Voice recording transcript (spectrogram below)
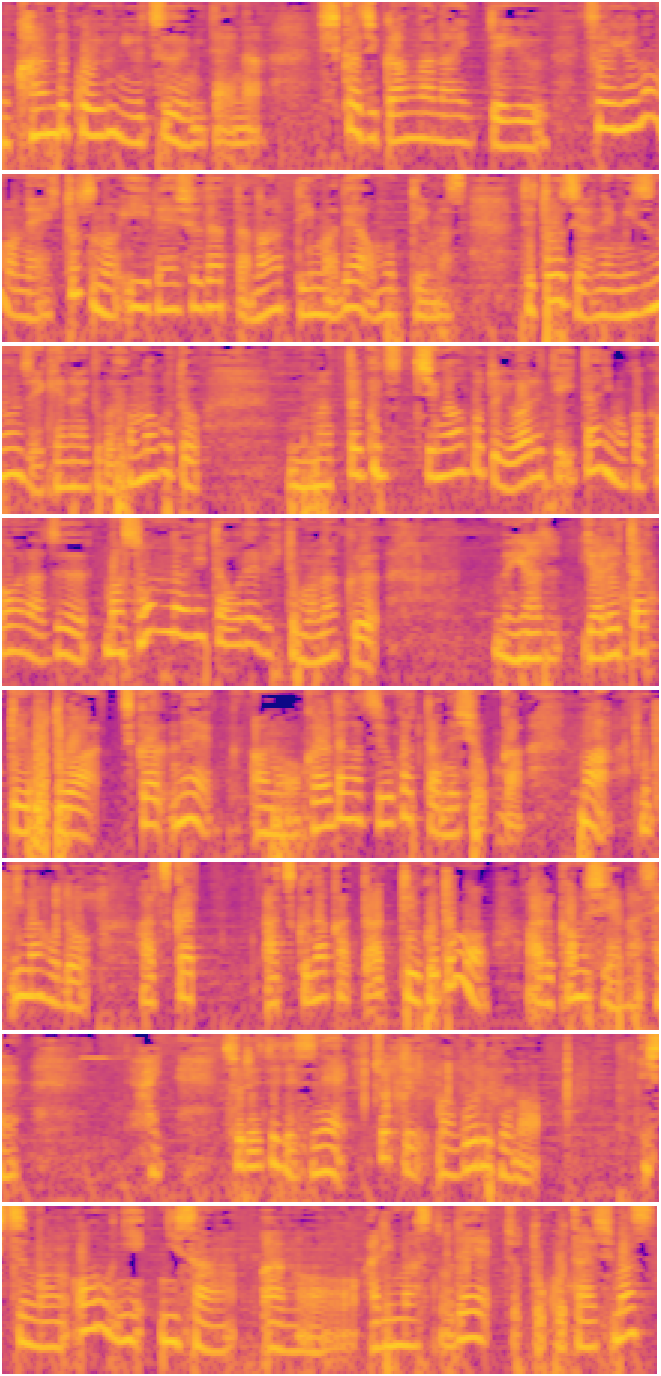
勘でこういう風に打つみたいな、しか時間がないっていう、そういうのもね、一つのいい練習だったなって今では思っています。で、当時はね、水飲んじゃいけないとか、そんなこと全く違うこと言われていたにもかかわらず、まあそんなに倒れる人もなく、や、やれたっていうことは、力、ね、あの、体が強かったんでしょうか。まあ、今ほど熱か、熱くなかったっていうこともあるかもしれません。はい。それでですね、ちょっと、まあ、ゴルフの質問を2、2 3、あの、ありますので、ちょっとお答えします。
